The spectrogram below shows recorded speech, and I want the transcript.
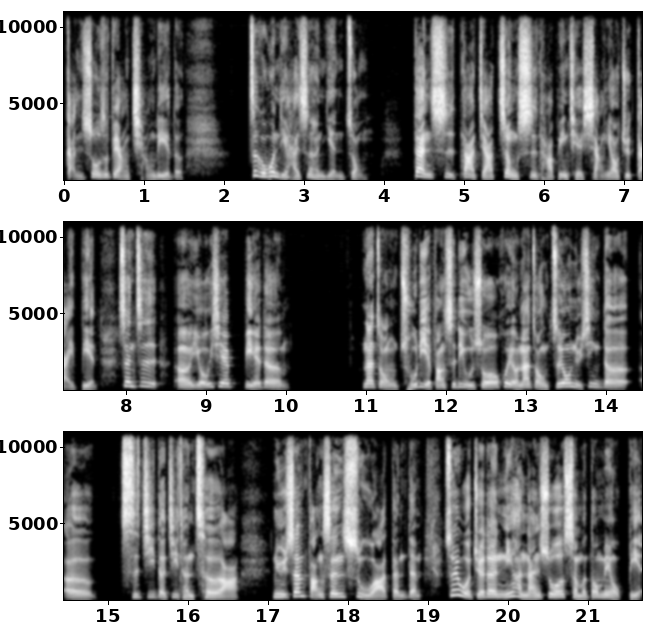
感受是非常强烈的。这个问题还是很严重，但是大家正视它，并且想要去改变，甚至呃有一些别的那种处理的方式，例如说会有那种只有女性的呃司机的计程车啊。女生防身术啊，等等，所以我觉得你很难说什么都没有变。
